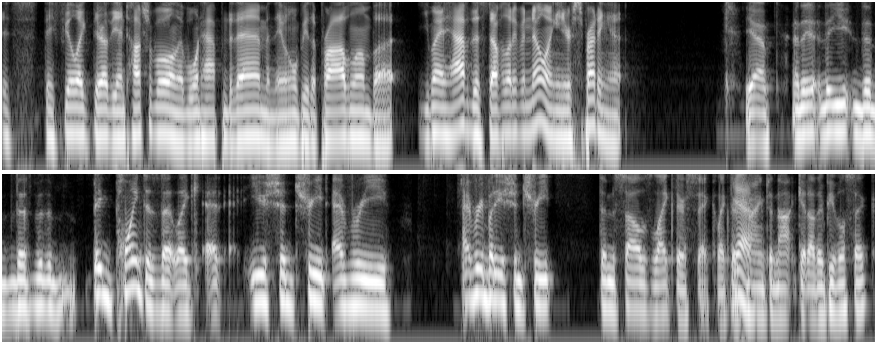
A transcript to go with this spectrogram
It's they feel like they're the untouchable and it won't happen to them and they won't be the problem, but you might have this stuff without even knowing and you're spreading it. Yeah, and the the the the, the big point is that like you should treat every everybody should treat themselves like they're sick, like they're Yeah. trying to not get other people sick.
